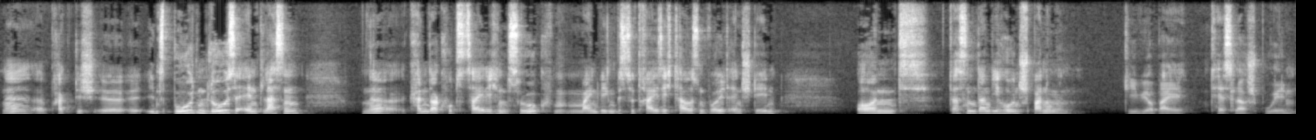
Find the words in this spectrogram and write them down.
ne, äh, praktisch äh, ins Bodenlose entlassen, ne, kann da kurzzeitig ein Sog, meinetwegen bis zu 30.000 Volt entstehen. Und das sind dann die hohen Spannungen, die wir bei Tesla-Spulen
